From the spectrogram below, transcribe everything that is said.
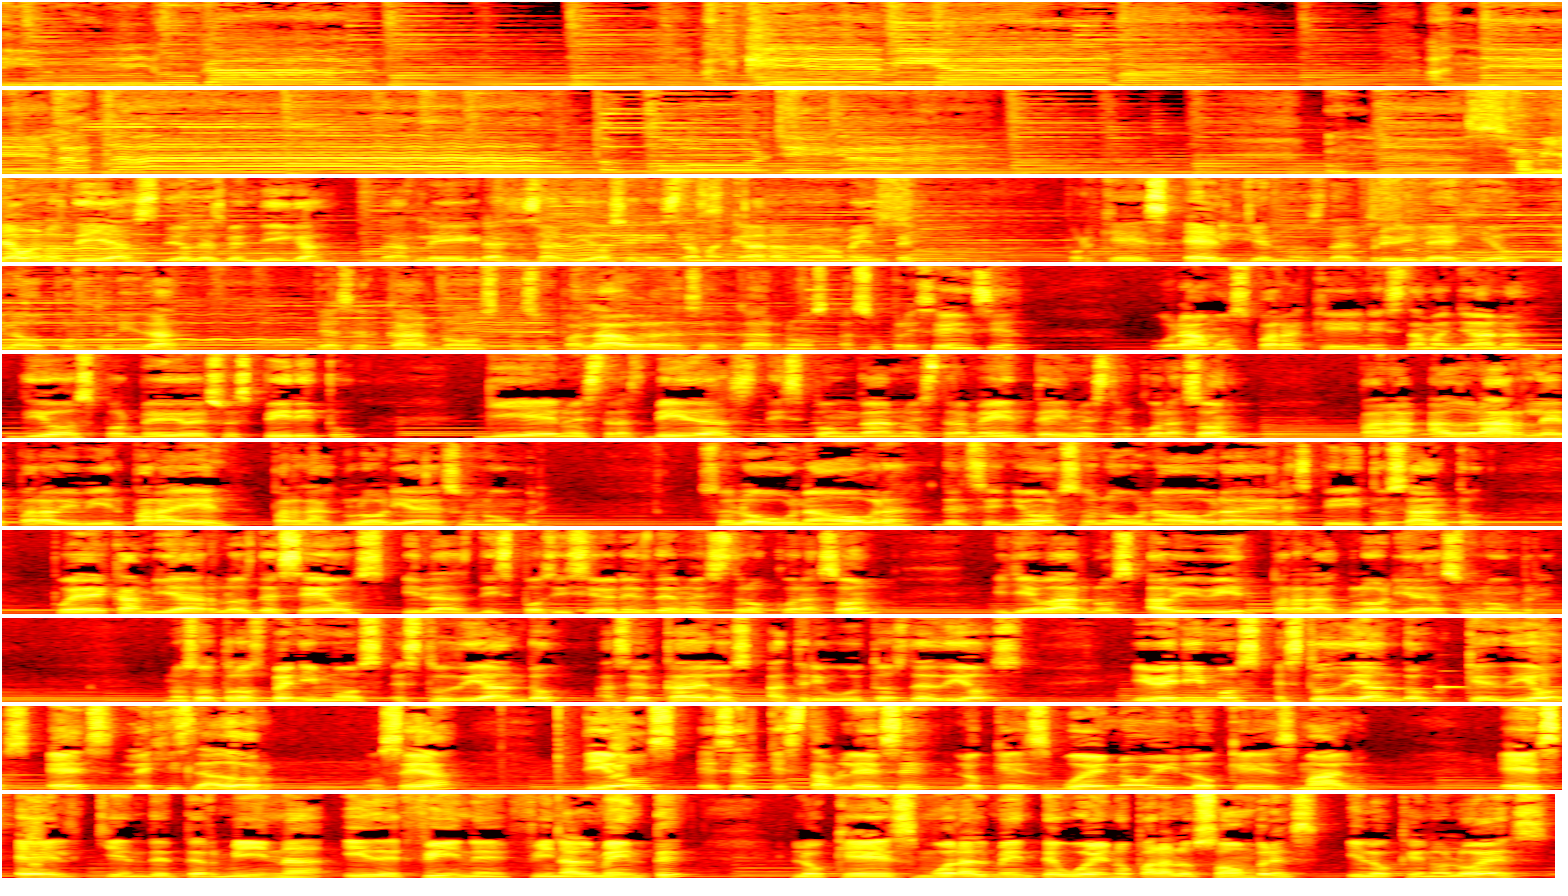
Hay un lugar al que mi alma anhela tanto por llegar. Una Familia, buenos días, Dios les bendiga. Darle gracias a Dios en esta mañana nuevamente, porque es Él quien nos da el privilegio y la oportunidad de acercarnos a su palabra, de acercarnos a su presencia. Oramos para que en esta mañana Dios, por medio de su Espíritu, guíe nuestras vidas, disponga nuestra mente y nuestro corazón para adorarle, para vivir para Él, para la gloria de su nombre. Solo una obra del Señor, solo una obra del Espíritu Santo puede cambiar los deseos y las disposiciones de nuestro corazón y llevarnos a vivir para la gloria de su nombre. Nosotros venimos estudiando acerca de los atributos de Dios y venimos estudiando que Dios es legislador, o sea, Dios es el que establece lo que es bueno y lo que es malo. Es Él quien determina y define finalmente lo que es moralmente bueno para los hombres y lo que no lo es.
